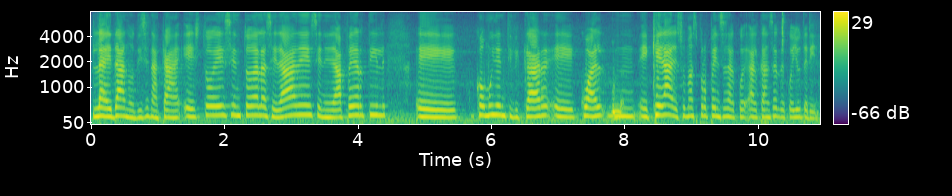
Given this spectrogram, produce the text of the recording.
La edad, nos dicen acá, esto es en todas las edades, en edad fértil, eh, cómo identificar eh, cuál, mm, eh, qué edades son más propensas al, al cáncer de cuello uterino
